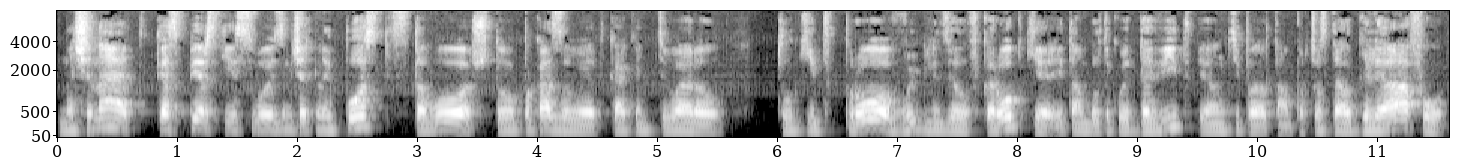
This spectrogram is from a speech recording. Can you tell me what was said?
начинает Касперский свой замечательный пост с того, что показывает, как антивирал Toolkit Pro выглядел в коробке, и там был такой Давид, и он типа там противостоял Голиафу,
